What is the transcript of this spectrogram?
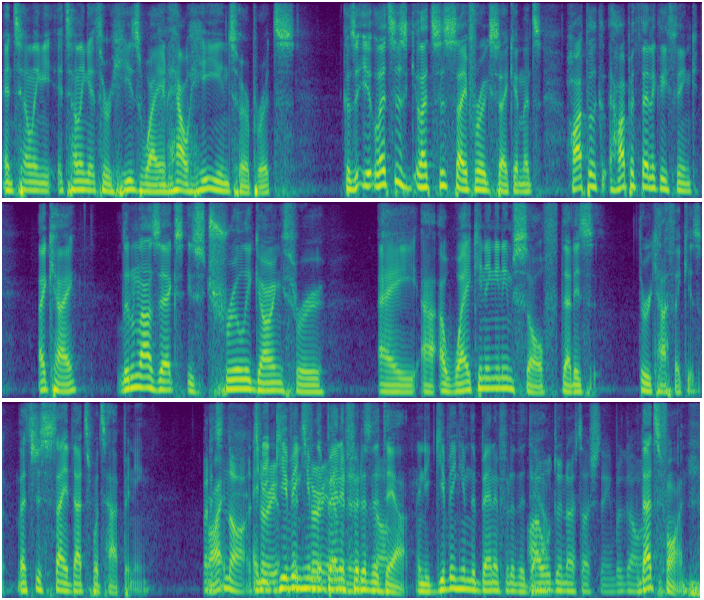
and telling it, telling it through his way and how he interprets. Because let's just let's just say for a second, let's hypo, hypothetically think, okay, Little Nas X is truly going through a uh, awakening in himself that is through Catholicism. Let's just say that's what's happening. But it's not. It's and very- you're giving it's him the very benefit evident of the it's not. doubt, and you're giving him the benefit of the doubt. I will do no such thing, but go on. That's fine.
